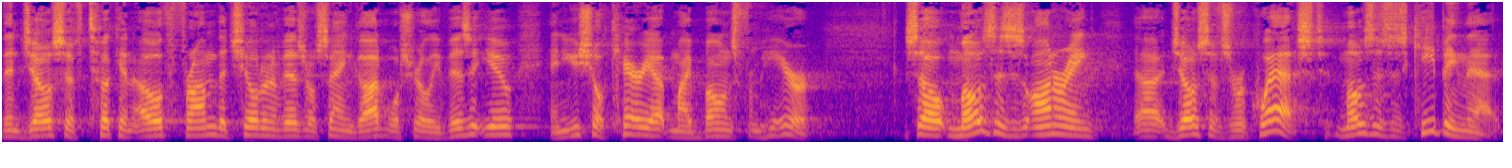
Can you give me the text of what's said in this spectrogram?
Then Joseph took an oath from the children of Israel, saying, God will surely visit you, and you shall carry up my bones from here. So Moses is honoring uh, Joseph's request. Moses is keeping that.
